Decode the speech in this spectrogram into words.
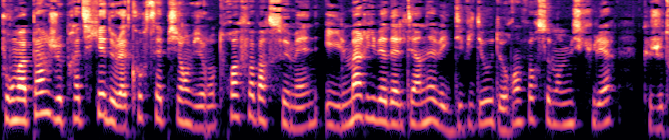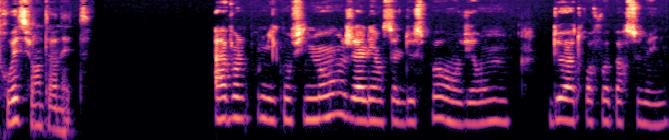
Pour ma part, je pratiquais de la course à pied environ trois fois par semaine et il m'arrivait d'alterner avec des vidéos de renforcement musculaire que je trouvais sur internet. Avant le premier confinement, j'allais en salle de sport environ deux à trois fois par semaine.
